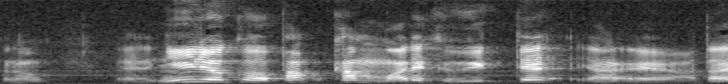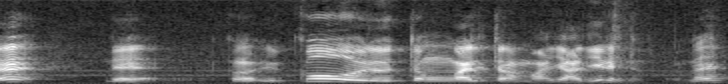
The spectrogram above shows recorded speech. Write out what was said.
その、え入力をパカンマで区切って、え与えでこのイコールと同じというのはまあ矢印ですよね。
